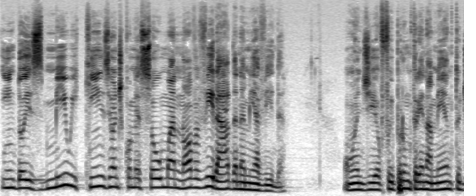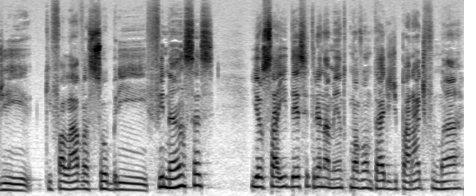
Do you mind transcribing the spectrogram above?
e em 2015 onde começou uma nova virada na minha vida, onde eu fui para um treinamento de que falava sobre finanças e eu saí desse treinamento com uma vontade de parar de fumar,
